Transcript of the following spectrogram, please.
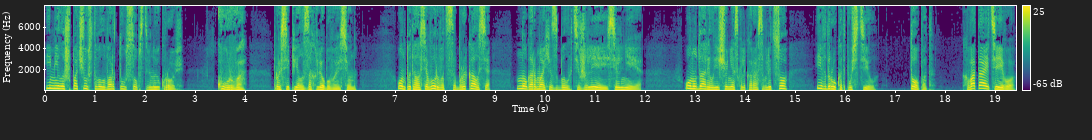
и Милош почувствовал во рту собственную кровь. «Курва!» — просипел, захлебываясь он. Он пытался вырваться, брыкался, но Гармахис был тяжелее и сильнее. Он ударил еще несколько раз в лицо и вдруг отпустил. Топот. «Хватайте его!»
